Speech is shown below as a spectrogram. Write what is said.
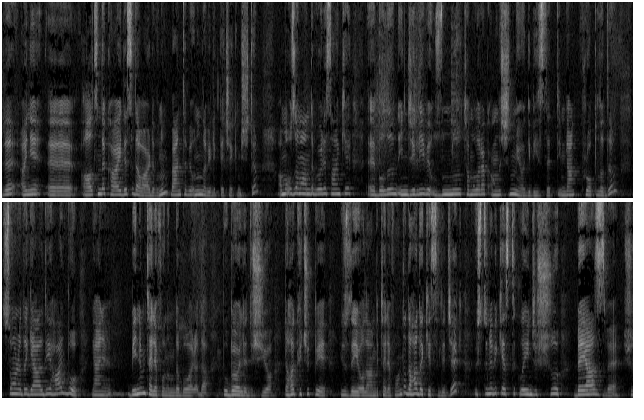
Ve hani e, altında kaidesi de vardı bunun. Ben tabii onunla birlikte çekmiştim. Ama o zaman da böyle sanki e, balığın inceliği ve uzunluğu tam olarak anlaşılmıyor gibi hissettiğimden cropladım. Sonra da geldiği hal bu. Yani benim telefonumda bu arada bu böyle düşüyor. Daha küçük bir yüzeyi olan bir telefonda daha da kesilecek. Üstüne bir kez tıklayınca şu beyaz ve şu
